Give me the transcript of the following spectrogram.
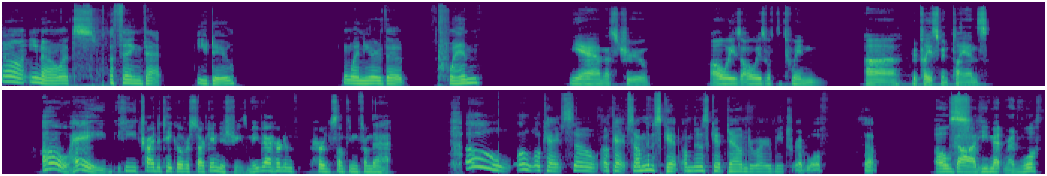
Oh, you know, it's a thing that you do when you're the twin. Yeah, that's true. Always, always with the twin uh replacement plans. Oh, hey, he tried to take over Stark Industries. Maybe I heard him heard something from that. Oh, oh, okay. So, okay, so I'm gonna skip. I'm gonna skip down to where he meets Red Wolf. So, Oh God, he met Red Wolf.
